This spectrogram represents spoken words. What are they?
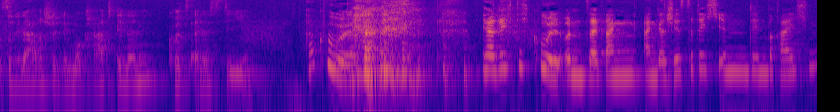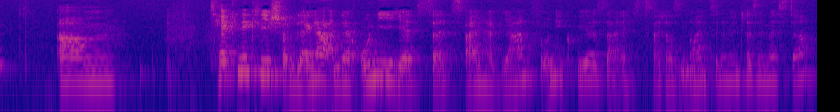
Solidarische DemokratInnen, kurz LSD. Ah, cool. ja, richtig cool. Und seit wann engagierst du dich in den Bereichen? Ähm, technically schon länger an der Uni, jetzt seit zweieinhalb Jahren für Uniqueer, seit 2019 im Wintersemester.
